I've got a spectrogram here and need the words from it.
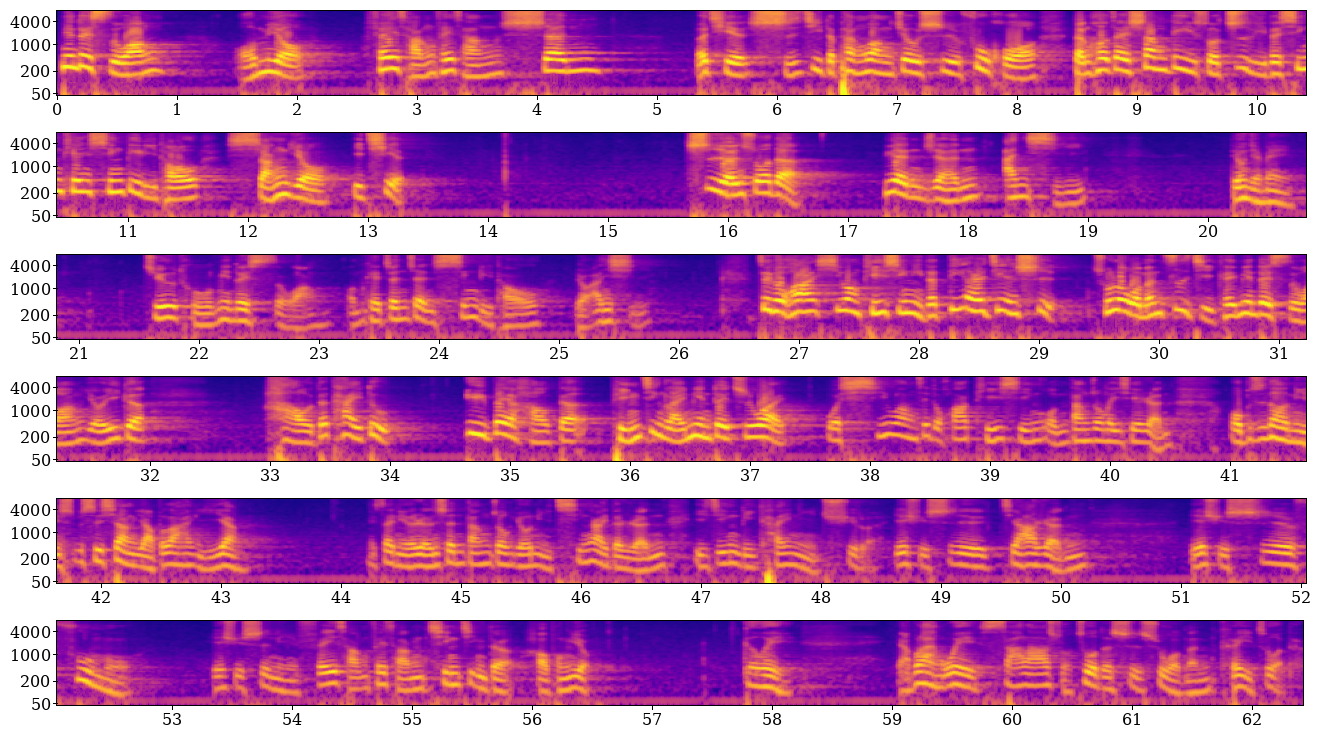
面对死亡，我们有非常非常深而且实际的盼望，就是复活，等候在上帝所治理的新天新地里头享有一切。世人说的“愿人安息”，弟兄姐妹，基督徒面对死亡，我们可以真正心里头有安息。这朵花希望提醒你的第二件事，除了我们自己可以面对死亡，有一个好的态度，预备好的平静来面对之外，我希望这朵花提醒我们当中的一些人。我不知道你是不是像亚伯拉罕一样，你在你的人生当中有你亲爱的人已经离开你去了，也许是家人，也许是父母。也许是你非常非常亲近的好朋友。各位，亚伯兰为撒拉所做的事是我们可以做的。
